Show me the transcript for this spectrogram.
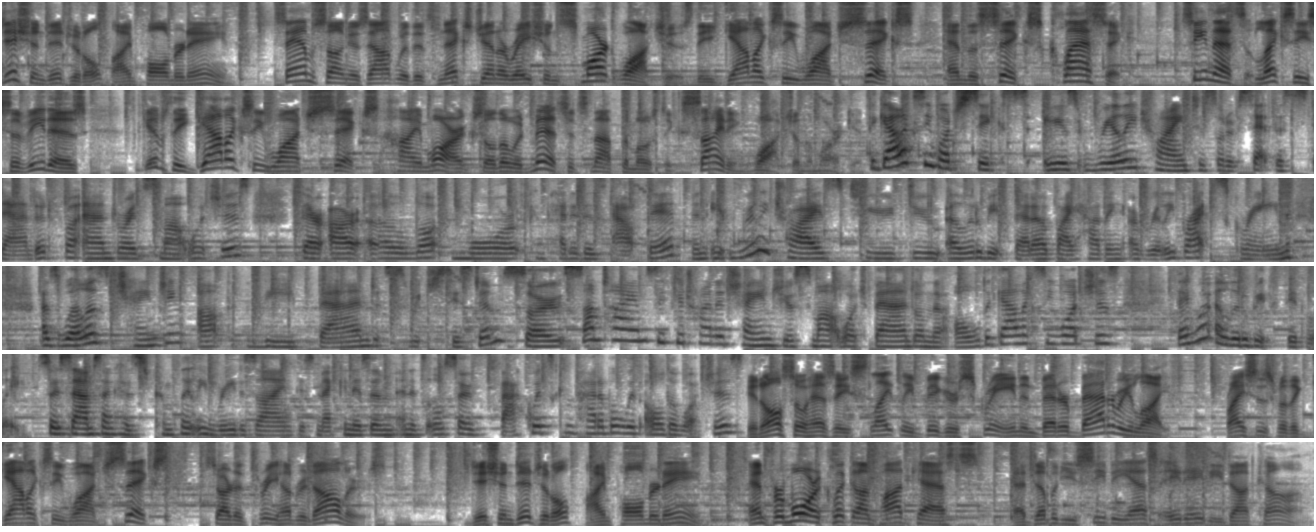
Dish and Digital, I'm Paul Murnane. Samsung is out with its next generation smartwatches, the Galaxy Watch 6 and the 6 Classic. CNET's Lexy Savvides gives the Galaxy Watch 6 high marks, although admits it's not the most exciting watch on the market. The Galaxy Watch 6 is really trying to sort of set the standard for Android smartwatches. There are a lot more competitors out there, and it really tries to do a little bit better by having a really bright screen, as well as changing up the band switch system. So sometimes, if you're trying to change your smartwatch band on the older Galaxy watches, they were a little bit fiddly. So Samsung has completely redesigned this mechanism and it's also backwards compatible with older watches. It also has a slightly bigger screen and better battery life. Prices for the Galaxy Watch 6 start at $300. Dish and Digital, I'm Paul Murnane. And for more, click on podcasts at WCBS880.com.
